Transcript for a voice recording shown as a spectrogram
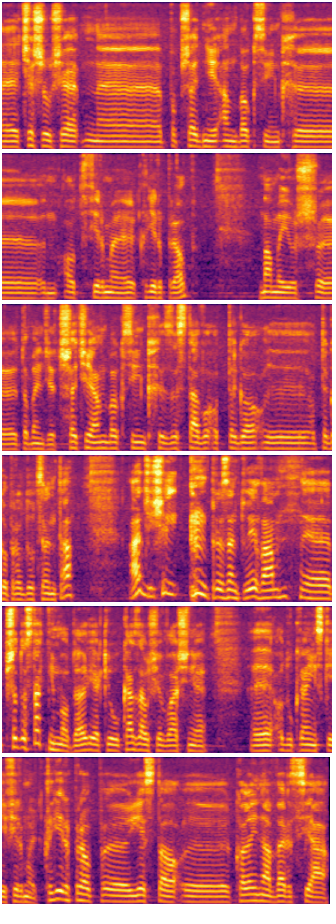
e, cieszył się poprzedni unboxing od firmy ClearProp. Mamy już, to będzie trzeci unboxing zestawu od tego, od tego producenta. A dzisiaj prezentuję Wam e, przedostatni model, jaki ukazał się właśnie e, od ukraińskiej firmy ClearProp. E, Jest to kolejna wersja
